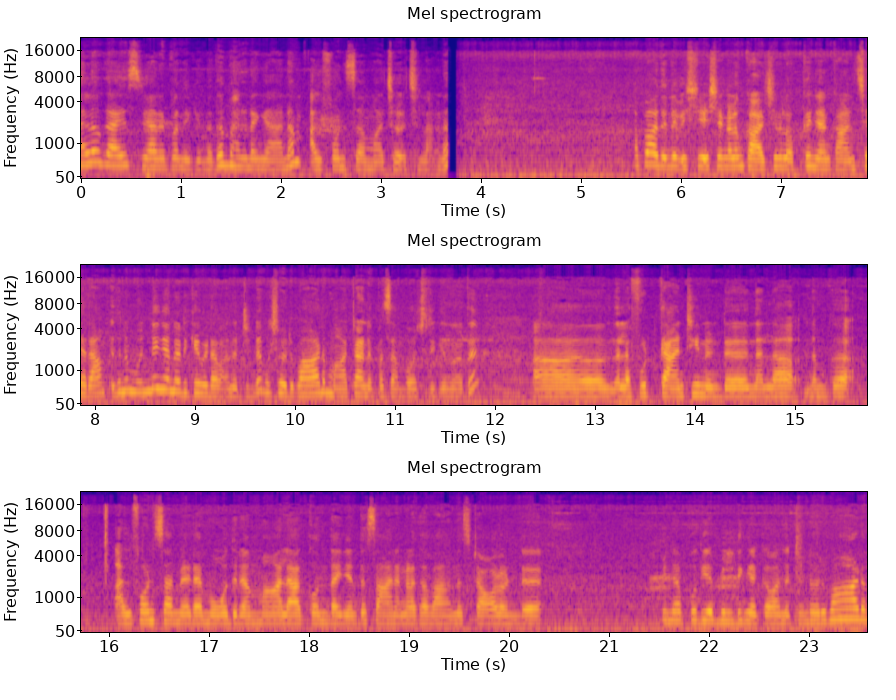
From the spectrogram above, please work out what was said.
ഹലോ ഗൈസ് ഞാനിപ്പോൾ നിൽക്കുന്നത് ഭരണങ്ങാനം അൽഫോൺസമ്മ ചേർച്ചിലാണ്. അപ്പോൾ അതിന്റെ വിശേഷങ്ങളും കാഴ്ചകളും ഒക്കെ ഞാൻ കാണിച്ചു തരാം. ഇതിന് മുന്നേ ഞാൻ ഒരിക്കൽ ഇവിടെ വന്നിട്ടുണ്ട്. പക്ഷെ ഒരുപാട് മാറ്റമാണ് ഇപ്പോൾ സംഭവിച്ചിരിക്കുന്നത്. നല്ല ഫുഡ് ക്യാന്റീൻ ഉണ്ട്. നല്ല നമുക്ക് അൽഫോൺസമ്മയുടെ മോതിരം മാല കൊന്ത ഇങ്ങനത്തെ സാധനങ്ങളൊക്കെ വാങ്ങുന്ന സ്റ്റാളുണ്ട് പിന്നെ പുതിയ ബിൽഡിംഗ് ഒക്കെ വന്നിട്ടുണ്ട്. ഒരുപാട്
